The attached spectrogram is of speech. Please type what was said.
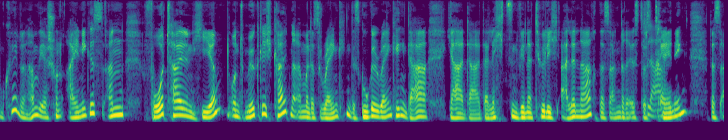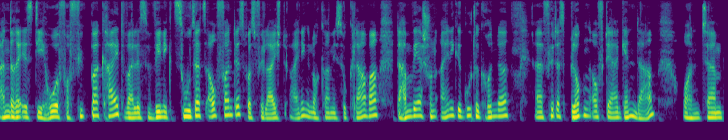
Okay, dann haben wir ja schon einiges an Vorteilen hier und Möglichkeiten. Einmal das Ranking, das Google Ranking, da, ja, da, da lechzen wir natürlich alle nach. Das andere ist das Klar. Training. Das andere ist die hohe Verfügbarkeit, weil es wenig Zusatzaufwand ist, was vielleicht einigen noch gar nicht so klar war. Da haben wir ja schon einige gute Gründe äh, für das Bloggen auf der Agenda. Und ähm,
